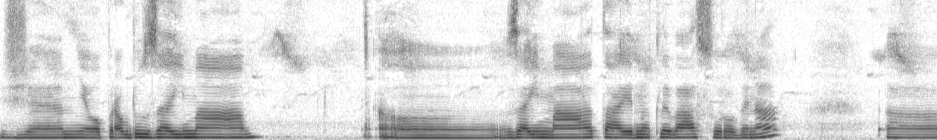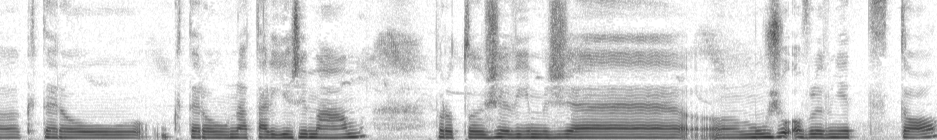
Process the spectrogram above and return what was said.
že mě opravdu zajímá, zajímá ta jednotlivá surovina, kterou, kterou na talíři mám, protože vím, že eh, můžu ovlivnit to,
